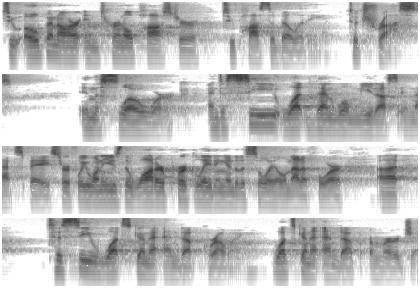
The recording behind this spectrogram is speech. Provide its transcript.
to open our internal posture to possibility, to trust in the slow work, and to see what then will meet us in that space. Or if we want to use the water percolating into the soil metaphor, uh, to see what's going to end up growing, what's going to end up emerging.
